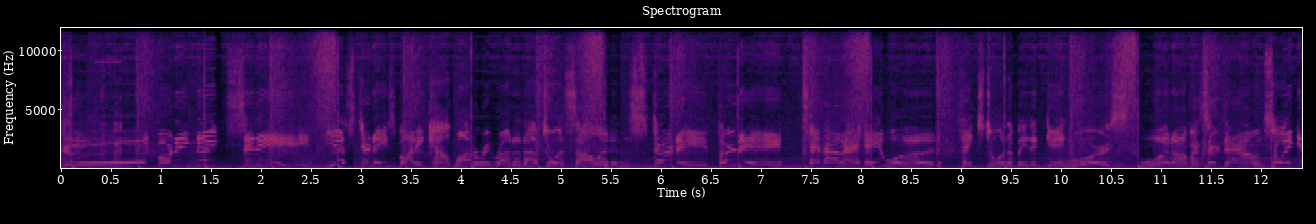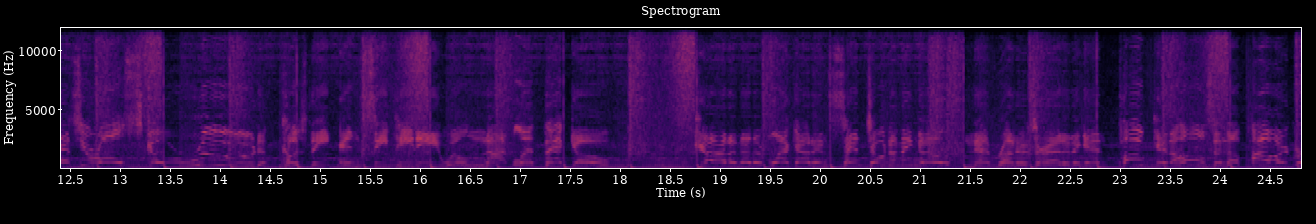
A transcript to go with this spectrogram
Good morning, Night City! Yesterday's body count lottery rounded out to a solid and sturdy 30. 10 out of Heywood, thanks to unabated gang wars. One officer down, so I guess you're all screwed, cause the NCPD will not let that go. Got another blackout in Santo Domingo. Net runners are at it again, poking holes in the power grid.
